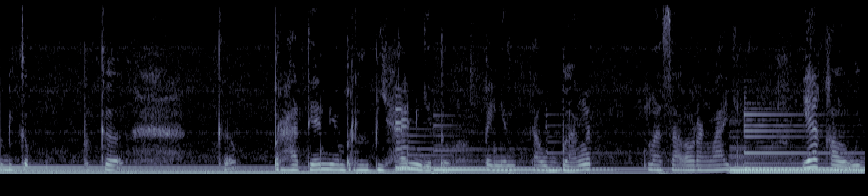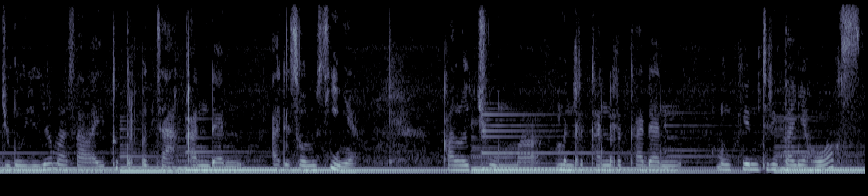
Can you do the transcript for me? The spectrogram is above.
lebih ke ke ke perhatian yang berlebihan gitu. Pengen tahu banget masalah orang lain. Ya kalau ujung-ujungnya masalah itu terpecahkan dan ada solusinya. Kalau cuma menerka-nerka dan mungkin ceritanya hoax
